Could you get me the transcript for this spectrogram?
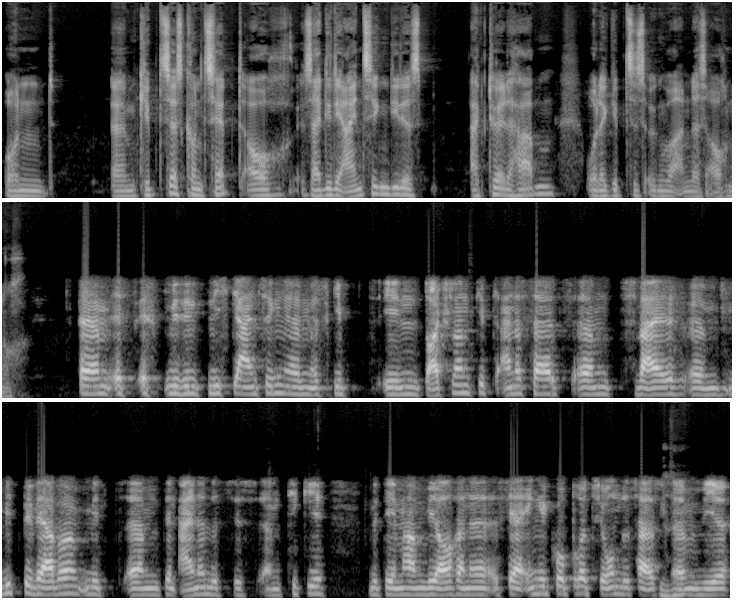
Und ähm, gibt es das Konzept auch, seid ihr die Einzigen, die das aktuell haben oder gibt es es irgendwo anders auch noch? Ähm, es, es, wir sind nicht die Einzigen. Ähm, es gibt in Deutschland gibt es einerseits ähm, zwei ähm, Mitbewerber mit ähm, den einen, das ist Tiki, mit dem haben wir auch eine sehr enge Kooperation. Das heißt, mhm. wir,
